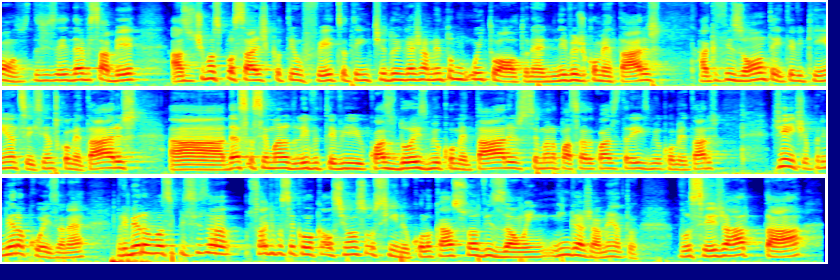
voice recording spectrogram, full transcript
Bom, você deve saber, as últimas postagens que eu tenho feito, eu tenho tido um engajamento muito alto, né? Nível de comentários. A que fiz ontem teve 500, 600 comentários. A dessa semana do livro teve quase 2 mil comentários. Semana passada, quase 3 mil comentários. Gente, a primeira coisa, né? Primeiro você precisa, só de você colocar o seu raciocínio, colocar a sua visão em engajamento, você já está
